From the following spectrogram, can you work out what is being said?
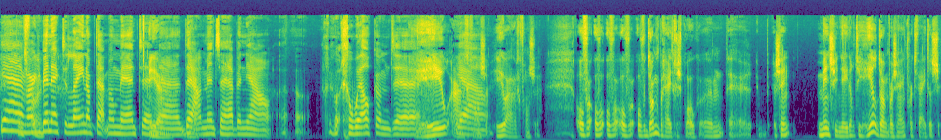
Ja, maar je bent echt alleen op dat moment. En Ja, ja, ja, ja. mensen hebben jou uh, ge- gewelkomd. eh. Heel aardig van ze. Heel aardig van ze. Over, over, over, over, over dankbaarheid gesproken. ehm, eh, zijn mensen in Nederland die heel dankbaar zijn voor het feit dat ze,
